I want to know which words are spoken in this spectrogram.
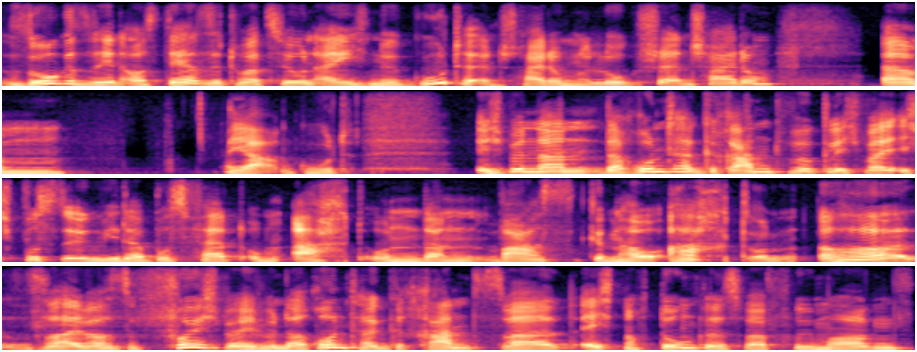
So gesehen aus der Situation eigentlich eine gute Entscheidung, eine logische Entscheidung. Ähm, ja, gut ich bin dann darunter gerannt, wirklich, weil ich wusste irgendwie, der Bus fährt um acht und dann war es genau acht und oh, es war einfach so furchtbar. Ich bin da runtergerannt, es war echt noch dunkel, es war früh morgens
